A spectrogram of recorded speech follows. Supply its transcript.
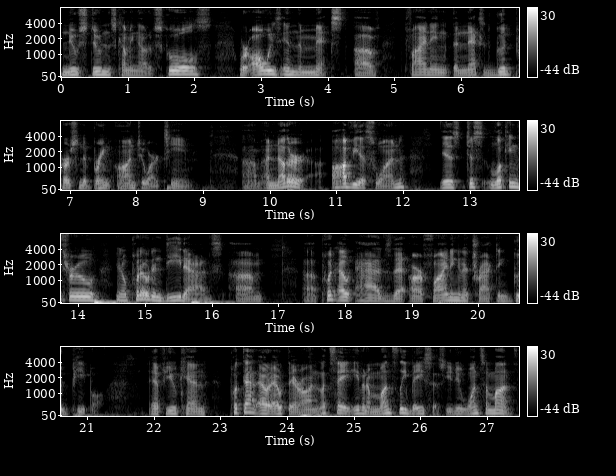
new students coming out of schools. We're always in the mix of finding the next good person to bring onto our team. Um, another obvious one is just looking through, you know, put out Indeed ads, um, uh, put out ads that are finding and attracting good people. If you can put that out out there on, let's say, even a monthly basis, you do once a month,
